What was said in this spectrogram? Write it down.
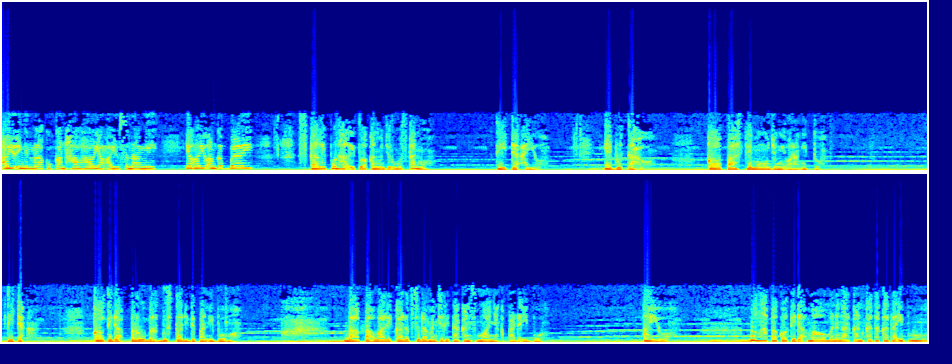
Ayu ingin melakukan hal-hal yang Ayu senangi, yang Ayu anggap baik. Sekalipun hal itu akan menjerumuskanmu. Tidak, Ayu. Ibu tahu, kau pasti mengunjungi orang itu. Tidak, kau tidak perlu berdusta di depan ibumu. Bapak Wali Kadep sudah menceritakan semuanya kepada ibu. Ayu, mengapa kau tidak mau mendengarkan kata-kata ibumu?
